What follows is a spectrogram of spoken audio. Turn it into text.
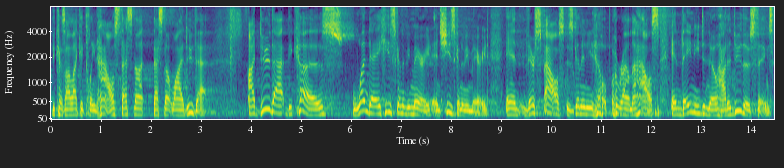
because I like a clean house. That's not, that's not why I do that. I do that because one day he's going to be married and she's going to be married, and their spouse is going to need help around the house, and they need to know how to do those things.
